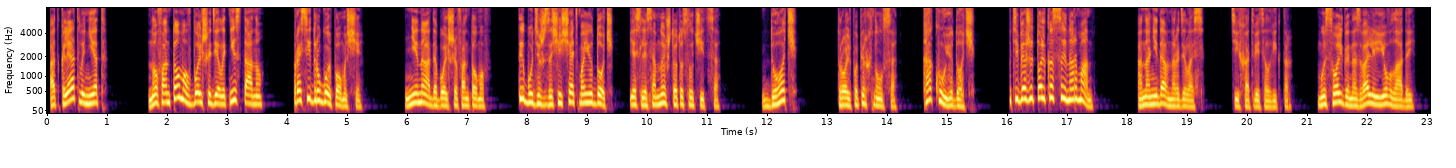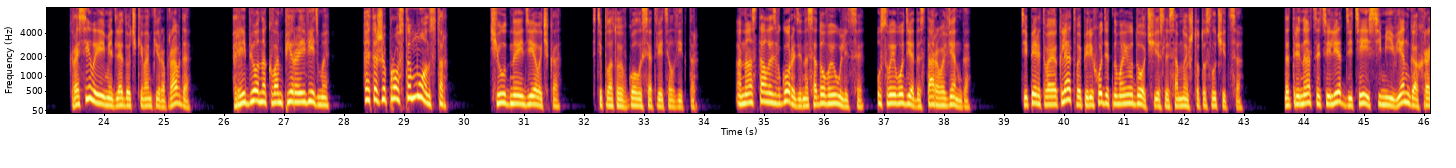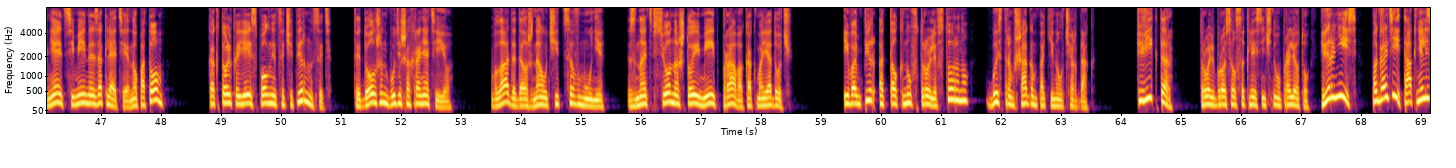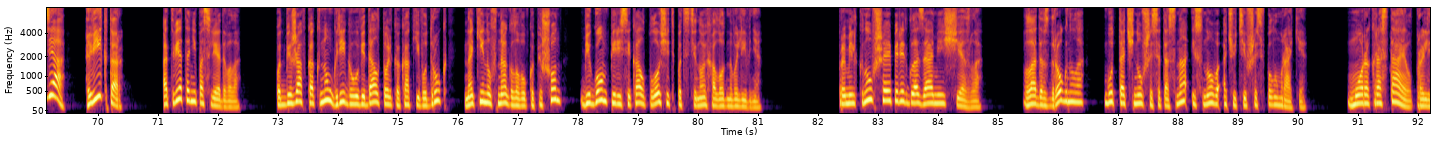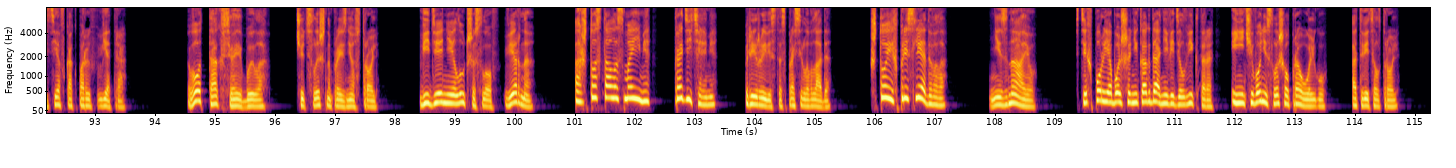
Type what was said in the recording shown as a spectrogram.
«От клятвы нет. Но фантомов больше делать не стану. Проси другой помощи». «Не надо больше фантомов. Ты будешь защищать мою дочь, если со мной что-то случится». «Дочь?» Тролль поперхнулся. «Какую дочь? У тебя же только сын Арман». «Она недавно родилась», — тихо ответил Виктор. Мы с Ольгой назвали ее Владой. Красивое имя для дочки вампира, правда? Ребенок вампира и ведьмы. Это же просто монстр! Чудная девочка, с теплотой в голосе ответил Виктор. Она осталась в городе на Садовой улице, у своего деда, старого Венга. Теперь твоя клятва переходит на мою дочь, если со мной что-то случится. До 13 лет детей из семьи Венга охраняет семейное заклятие, но потом, как только ей исполнится 14, ты должен будешь охранять ее. Влада должна учиться в Муне, знать все, на что имеет право, как моя дочь». И вампир, оттолкнув тролля в сторону, быстрым шагом покинул чердак. «Виктор!» — тролль бросился к лестничному пролету. «Вернись! Погоди, так нельзя! Виктор!» Ответа не последовало. Подбежав к окну, Григо увидал только, как его друг, накинув на голову капюшон, бегом пересекал площадь под стеной холодного ливня. Промелькнувшая перед глазами исчезла. Влада вздрогнула, будто очнувшись ото сна и снова очутившись в полумраке. Морок растаял, пролетев, как порыв ветра. «Вот так все и было», — чуть слышно произнес тролль. «Видение лучше слов, верно?» «А что стало с моими родителями?» — прерывисто спросила Влада. «Что их преследовало?» «Не знаю. С тех пор я больше никогда не видел Виктора и ничего не слышал про Ольгу», — ответил тролль.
